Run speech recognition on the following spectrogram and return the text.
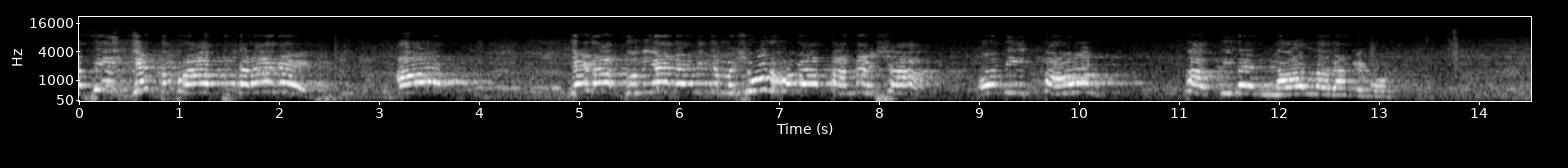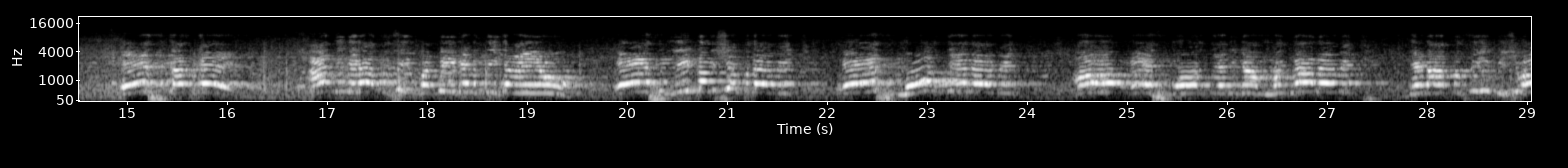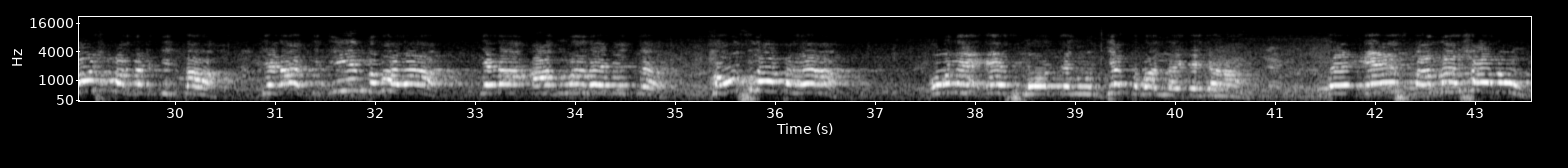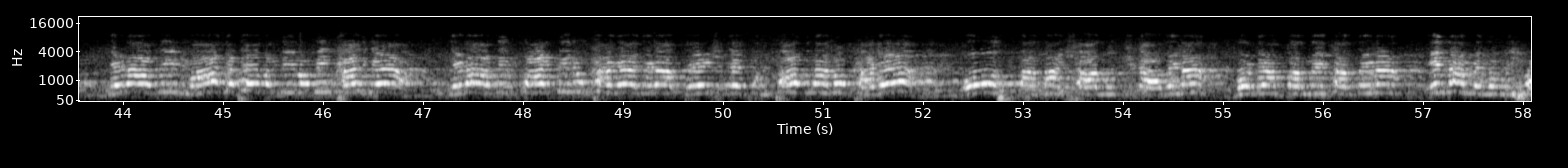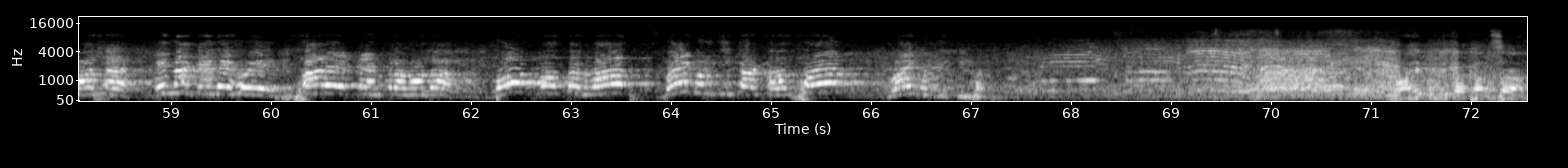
ਅਸੀਂ ਜਿੱਤ ਪ੍ਰਾਪਤ ਕਰਾਂਗੇ। ਔਰ ਜਿਹੜਾ ਦੁਨੀਆ ਦੇ ਵਿੱਚ ਮਸ਼ਹੂਰ ਹੋ ਗਿਆ ਤਾਨਾਸ਼ਾਹ, ਉਹਦੀ ਧੌਣ ਧਰਤੀ ਦੇ ਨਾਲ ਲਾਵਾਂਗੇ ਮੋੜ। ਇਸ ਕਰਕੇ ਅੱਜ ਜਿਹੜਾ ਤੁਸੀਂ ਵੱਡੀ ਗਿਣਤੀ ਜਾਏ ਹੋ, ਇਸ ਲੀਡਰਸ਼ਿਪ ਦੇ ਵਿੱਚ, ਇਸ ਮੋਰਚੇ ਦੇ ਵਿੱਚ, ਔਰ ਇਸ ਮੋਰਚੇ ਦੀਆਂ ਮੰਗਾਂ ਦੇ ਵਿੱਚ ਜਿਹੜਾ ਤੁਸੀਂ ਵਿਸ਼ਵਾਸ ਜਿਹੜਾ ਯਕੀਨ ਦਿਵਾਇਆ, ਜਿਹੜਾ ਆਗੂਆਂ ਦੇ ਵਿੱਚ ਹੌਸਲਾ ਭਰਿਆ, ਉਹਨੇ ਇਸ ਮੋਰਚੇ ਨੂੰ ਜਿੱਤ ਵੱਲ ਲੈ ਕੇ ਜਾਣਾ। ਤੇ ਇਸ ਤਾਨਾਸ਼ਾਹ ਨੂੰ ਜਿਹੜਾ ਆਪਣੀ ਮਾਂ ਜਥੇਬੰਦੀ ਨੂੰ ਵੀ ਖਾ ਗਿਆ, ਜਿਹੜਾ ਆਪਣੀ ਪਾਰਟੀ ਨੂੰ ਖਾ ਗਿਆ, ਜਿਹੜਾ ਦੇਸ਼ ਦੇ ਸੰਸਾਧਨਾਂ ਨੂੰ ਖਾ ਗਿਆ, ਉਸ ਤਾਨਾਸ਼ਾਹ ਨੂੰ ਚਿਕਾ ਦੇਣਾ, ਗੋਡਿਆਂ ਪਰਨੇ ਕਰ ਦੇਣਾ ਇਹਨਾਂ ਮੈਨੂੰ ਵਿਸ਼ਵਾਸ ਹੈ। ਭਰਾਵਾਂ ਦਾ ਬਹੁਤ ਬਹੁਤ ਧੰਨਵਾਦ। ਵਾਹਿਗੁਰੂ ਜੀ ਕਾ ਖਾਲਸਾ, ਵਾਹਿਗੁਰੂ ਜੀ ਕੀ ਫਤਿਹ। ਵਾਹਿਗੁਰੂ ਜੀ ਕਾ ਖਾਲਸਾ।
